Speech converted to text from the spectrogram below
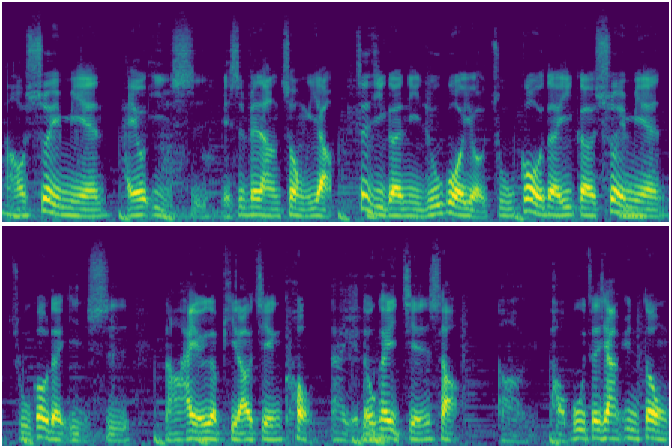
然后睡眠还有饮食也是非常重要。这几个你如果有足够的一个睡眠、足够的饮食，然后还有一个疲劳监控，那也都可以减少啊、呃、跑步这项运动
